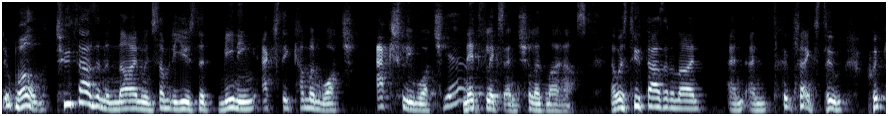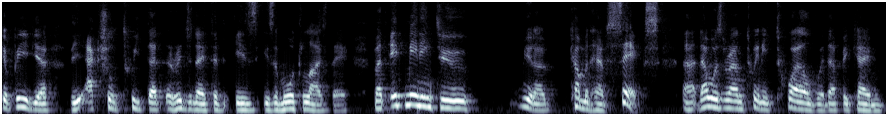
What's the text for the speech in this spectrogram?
it, well, 2009, when somebody used it, meaning actually come and watch, actually watch yeah. Netflix and chill at my house. That was 2009, and and thanks to Wikipedia, the actual tweet that originated is is immortalized there. But it meaning to you know, come and have sex. Uh, that was around 2012 where that became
